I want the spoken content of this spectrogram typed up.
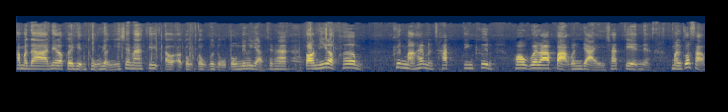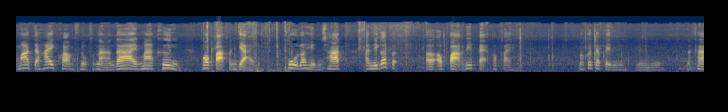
ธรรมดาเนี่ยเราเคยเห็นถุงอย่างนี้ใช่ไหมที่เอาเอาตรงตรงตรงตรงตรงนี้ขยับใช่ไหมฮะตอนนี้เราเพิ่มขึ้นมาให้มันชัดยิ่งขึ้น พอเวลาปากมันใหญ่ชัดเจนเนี่ยมันก็สามารถจะให้ความสนุกสนานได้มากขึ้น เพราะปากมันใหญ่ พูดแล้วเห็นชัด อันนี้ก็เอ่อเอาปากนี่แปะเข้าไป มันก็จะเป็นอย่างนี้นะคะ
